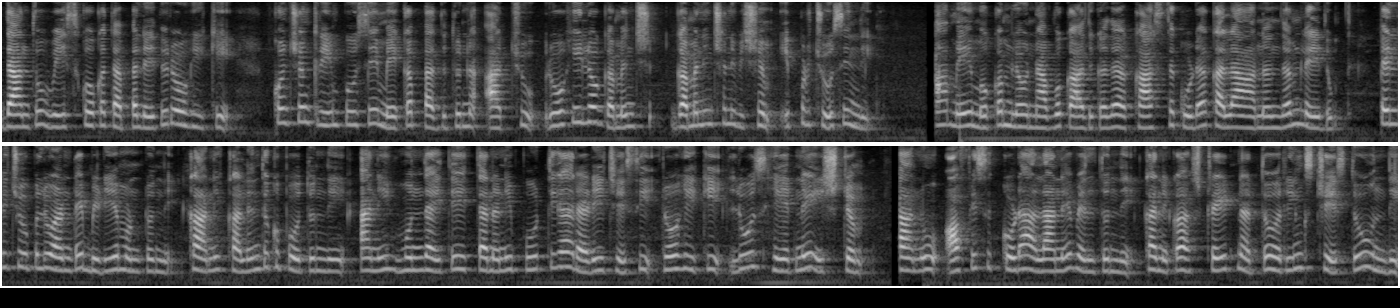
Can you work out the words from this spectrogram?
దాంతో వేసుకోక తప్పలేదు రోహికి కొంచెం క్రీమ్ పూసి మేకప్ అద్దుతున్న అర్జు రోహిలో గమనించ గమనించని విషయం ఇప్పుడు చూసింది. ఆమె ముఖంలో నవ్వు కాదు కదా కాస్త కూడా కళ ఆనందం లేదు. పెళ్ళి చూపులు అంటే బిడియం ఉంటుంది. కానీ కలెందుకు పోతుంది అని ముందైతే తనని పూర్తిగా రెడీ చేసి రోహికి లూజ్ హెయిర్నే ఇష్టం. తాను ఆఫీస్కి కూడా అలానే వెళ్తుంది. కనుక స్ట్రైట్నర్తో రింగ్స్ చేస్తూ ఉంది.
